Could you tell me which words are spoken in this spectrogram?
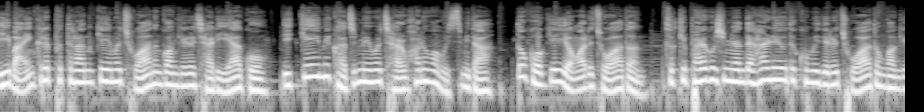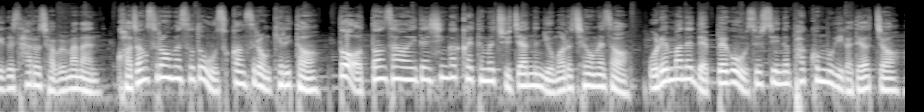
이 마인크래프트라는 게임을 좋아하는 관객을 잘 이해하고 이 게임이 가진 밈을 잘 활용하고 있습니다. 또 거기에 영화를 좋아하던 특히 8, 90년대 할리우드 코미디를 좋아하던 관객을 사로잡을 만한 과장스러우면서도 우스꽝스러운 캐릭터 또 어떤 상황이든 심각할 틈을 주지 않는 유머로 채우면서 오랜만에 내빼고 웃을 수 있는 팝콘 무비가 되었죠.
